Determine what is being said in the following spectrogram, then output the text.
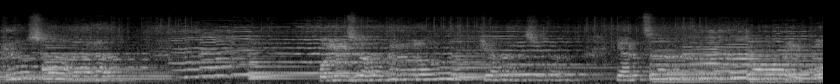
그런 사람. 본능적으로 느껴지던 야릇한 공포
